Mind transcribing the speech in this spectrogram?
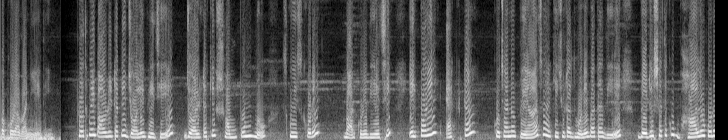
পকোড়া বানিয়ে দিই। প্রথমে পাউরুটিটাকে জলে ভিজিয়ে জলটাকে সম্পূর্ণ স্কুইজ করে বার করে দিয়েছি। এরপরে একটা কোচানো পেঁয়াজ আর কিছুটা ধনে পাতা দিয়ে ব্রেডের সাথে খুব ভালো করে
